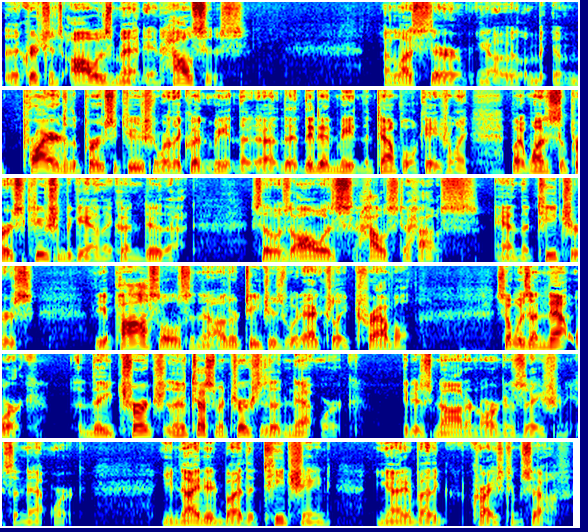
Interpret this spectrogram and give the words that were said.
the Christians always met in houses, unless they're you know prior to the persecution where they couldn't meet in the uh, they, they did meet in the temple occasionally, but once the persecution began, they couldn't do that. So it was always house to house, and the teachers, the apostles, and the other teachers would actually travel. So it was a network. The church, the New Testament church, is a network. It is not an organization, it's a network, united by the teaching, united by the Christ Himself,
